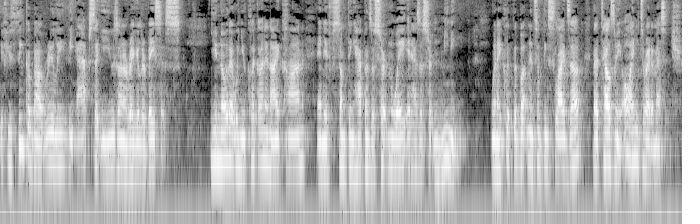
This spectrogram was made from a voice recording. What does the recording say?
if you think about really the apps that you use on a regular basis, you know that when you click on an icon and if something happens a certain way, it has a certain meaning. When I click the button and something slides up, that tells me, oh, I need to write a message.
